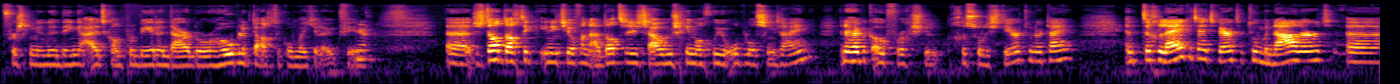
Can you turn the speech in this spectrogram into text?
verschillende dingen uit kan proberen. En daardoor hopelijk erachter komt wat je leuk vindt. Dus dat dacht ik initieel van, nou, dat zou misschien wel een goede oplossing zijn. En daar heb ik ook voor gesolliciteerd toen tijd. En tegelijkertijd werd ik toen benaderd uh,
